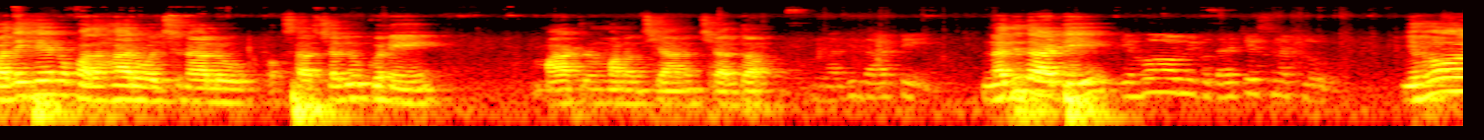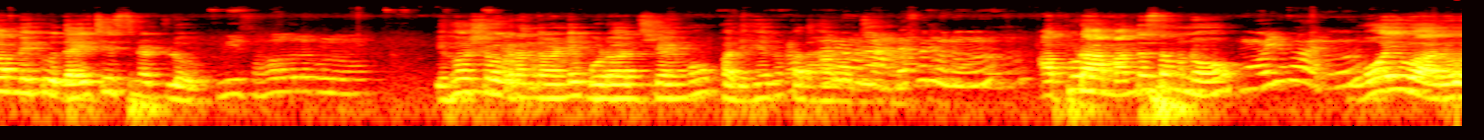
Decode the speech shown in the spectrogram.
పదిహేను పదహారు వచనాలు ఒకసారి చదువుకుని మాటలు మనం ధ్యానం చేద్దాం. నది దాటి నది దాటి మీకు దయచేసినట్లు యెహోవా మీకు దయచేసినట్లు. మీ సహోదరులను యహోషో గ్రంథం అండి మూడో అధ్యాయము పదిహేను పదహారు అప్పుడు ఆ మందసమును అప్పుడు ఆ మందసమును మోయవారు మోయువారు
